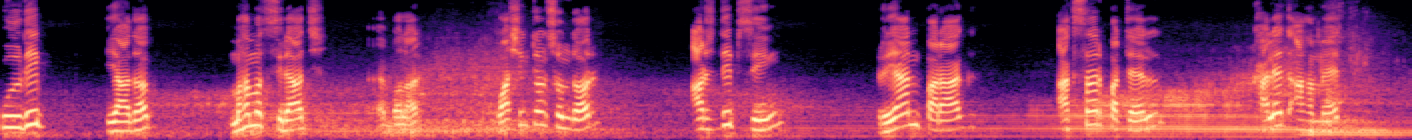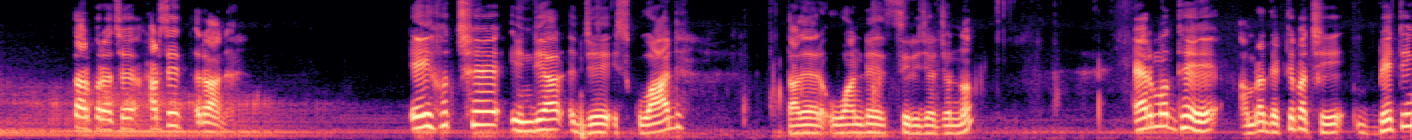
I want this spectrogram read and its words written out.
কুলদীপ যাদব, মোহাম্মদ সিরাজ বলার ওয়াশিংটন সুন্দর, আর্শদীপ সিং, রিয়ান পারাগ, আকসার প্যাটেল খালেদ আহমেদ, তারপরে আছে হর্ষিত রানা। এই হচ্ছে ইন্ডিয়ার যে স্কোয়াড তাদের ওয়ান ডে সিরিজের জন্য। এর মধ্যে আমরা দেখতে পাচ্ছি ব্যাটিং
